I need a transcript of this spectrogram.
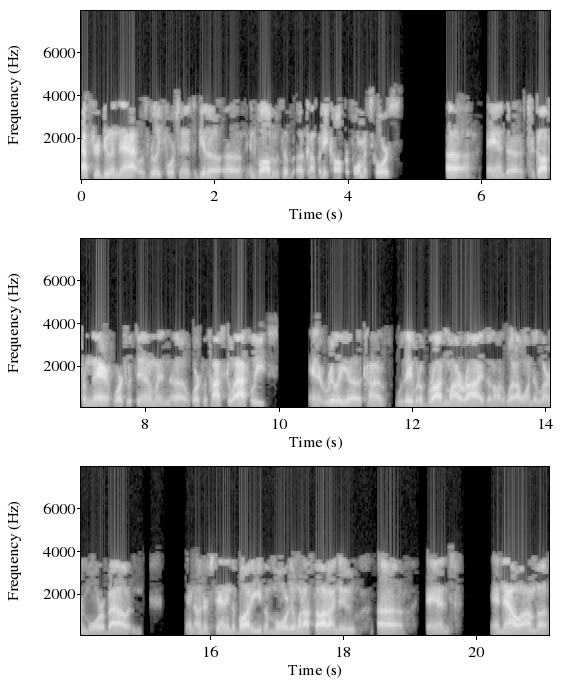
after doing that, was really fortunate to get a, a involved with a, a company called Performance Course, uh, and uh, took off from there. Worked with them and uh, worked with high school athletes, and it really uh, kind of was able to broaden my horizon on what I wanted to learn more about and and understanding the body even more than what I thought I knew. Uh, and and now I'm uh,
